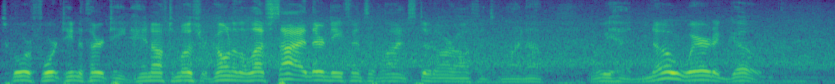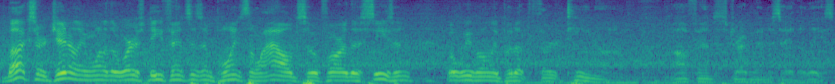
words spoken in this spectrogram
Score 14 to 13. Handoff to Mostert. Going to the left side. Their defensive line stood our offensive line up. And we had nowhere to go. Bucks are generally one of the worst defenses in points allowed so far this season, but we've only put up 13 on them. Offense struggling to say the least.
